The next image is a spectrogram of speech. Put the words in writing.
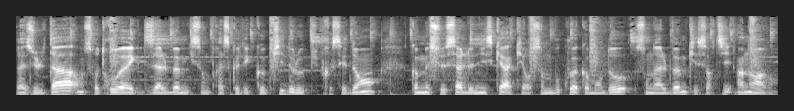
Résultat, on se retrouve avec des albums qui sont presque des copies de l'opus précédent, comme Monsieur Sale de Niska qui ressemble beaucoup à Commando, son album qui est sorti un an avant.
